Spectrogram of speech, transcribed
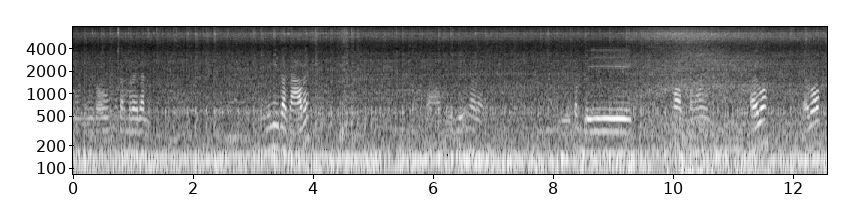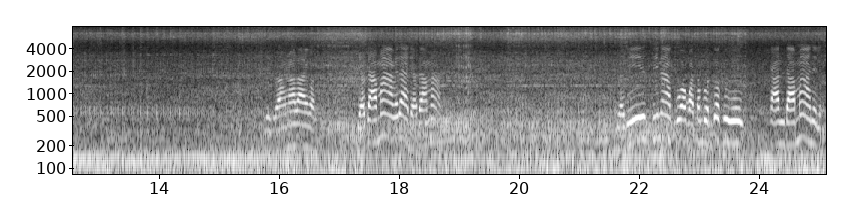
ตรงนี้เขามาทำอะไรกันนี่มีสาวๆไหม เปล่าไม่เยอะเท่าไหร่มีก็เบรกขอบหน่อยไปบ่ไปบ่ หลีกทางมาลายก่อน เดี๋ยวดราม่าไม่ได้ เดี๋ยวดราม่า เดี๋ยวนี้ที่น่ากลัวกว่าตำรวจก็คือการดราม่านี่แหละ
